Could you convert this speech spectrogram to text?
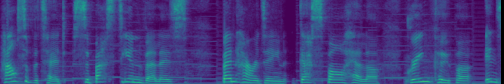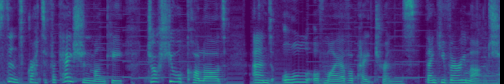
House of the Ted, Sebastian Velez, Ben Harradine, Gaspar Heller, Green Cooper, Instant Gratification Monkey, Joshua Collard, and all of my other patrons. Thank you very much.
